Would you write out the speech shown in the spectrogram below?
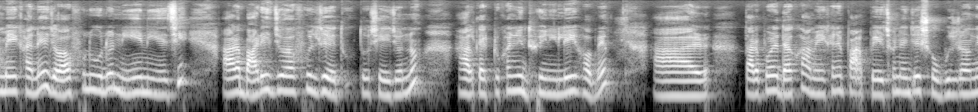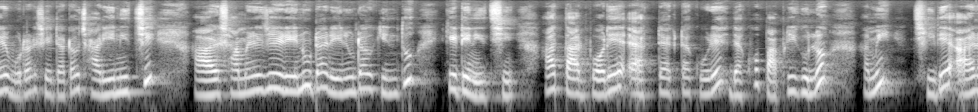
আমি এখানে জবা ফুলগুলো নিয়ে নিয়েছি। আর বাড়ির জবা ফুল যেহেতু, তো সেই জন্য হালকা একটুখানি ধুয়ে নিলেই হবে। আর তারপরে দেখো আমি এখানে পেছনে যে সবুজ রঙের বোর্ডার সেটাটাও ছাড়িয়ে নিচ্ছি। আর সামনের যে রেনুটা রেনুটাও কিন্তু কেটে নিচ্ছি। আর তারপরে একটা একটা করে দেখো পাপড়িগুলো আমি ছিঁড়ে আর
